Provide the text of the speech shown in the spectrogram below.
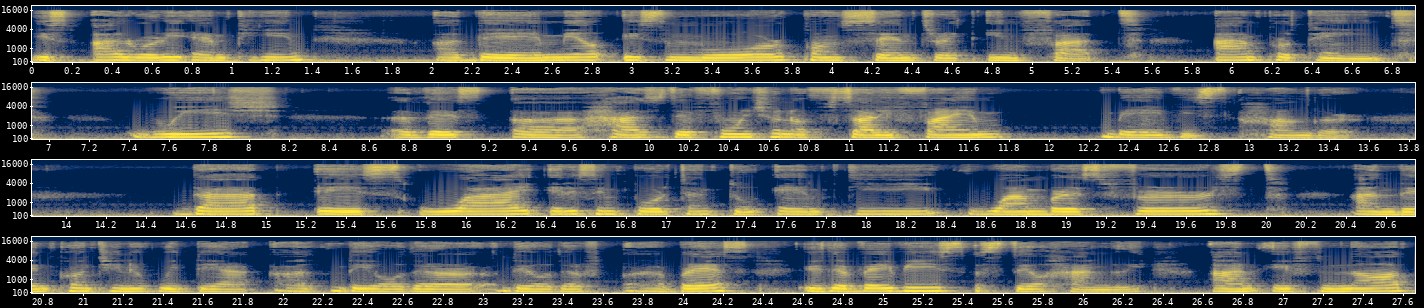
is already emptying, uh, the milk is more concentrated in fat and proteins, which uh, this uh, has the function of satisfying baby's hunger. That is why it is important to empty one breast first and then continue with the, uh, the other, the other uh, breast if the baby is still hungry. And if not,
